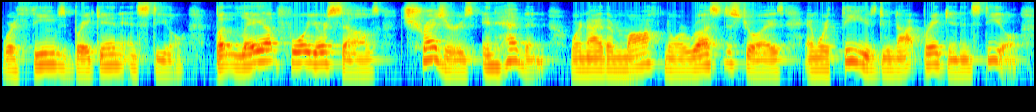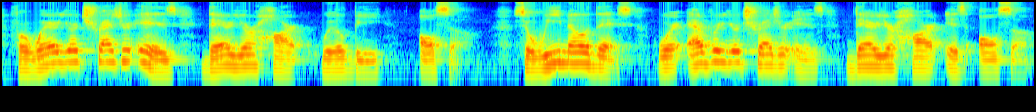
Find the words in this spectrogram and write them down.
where thieves break in and steal, but lay up for yourselves treasures in heaven, where neither moth nor rust destroys, and where thieves do not break in and steal. For where your treasure is, there your heart will be also. So we know this wherever your treasure is, there your heart is also.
